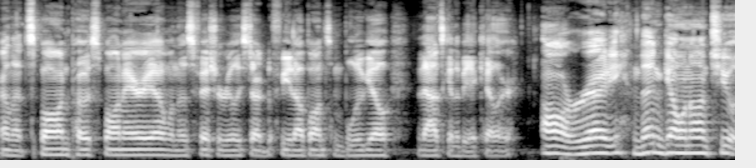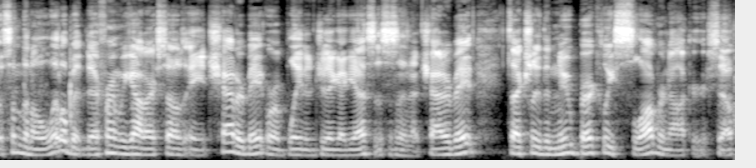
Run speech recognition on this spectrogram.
around that spawn, post-spawn area, when those fish are really starting to feed up on some bluegill. That's going to be a killer. Alrighty, then going on to something a little bit different, we got ourselves a chatterbait, or a bladed jig, I guess. This isn't a chatterbait. It's actually the new Berkley Slobber Knocker. So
